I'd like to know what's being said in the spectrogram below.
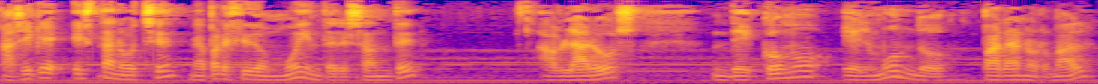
Así que esta noche me ha parecido muy interesante hablaros de cómo el mundo paranormal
